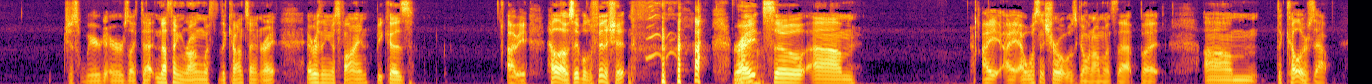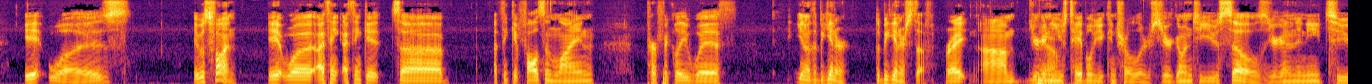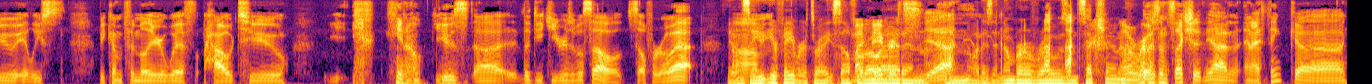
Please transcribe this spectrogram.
just weird errors like that. Nothing wrong with the content, right? Everything was fine because I mean, hell, I was able to finish it, right? Yeah. So um, I, I, I wasn't sure what was going on with that, but um, the colors app, it was it was fun. It was I think I think it uh, I think it falls in line perfectly with you know the beginner the beginner stuff right? Um, you're yeah. going to use table view controllers. You're going to use cells. You're going to need to at least become familiar with how to you know use uh, the dequeue reusable cell cell for row at yeah, so um, your favorites, right? Self roat and, yeah. and what is it? Number of rows in section. Number rows and section, yeah. And, and I think uh,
